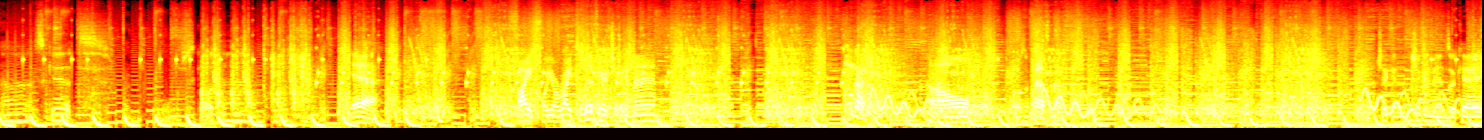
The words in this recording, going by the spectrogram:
Uh, let's get skeleton. Yeah. Fight for your right to live here, chicken man. Oh god. Oh, wasn't fast enough. Chicken, chicken man's okay.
